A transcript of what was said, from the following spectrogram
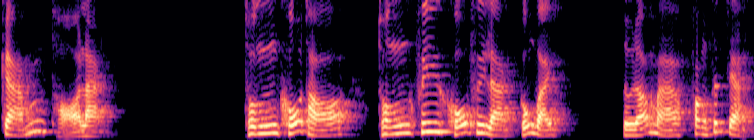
cảm thọ lạc. Thuận khổ thọ, thuận phi khổ phi lạc cũng vậy. Từ đó mà phân tích ra.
